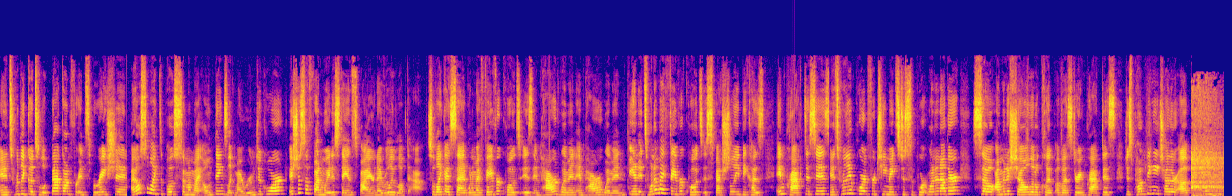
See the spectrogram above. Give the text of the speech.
and it's really good to look back on for inspiration. I also like to post some of my own things like my room decor. It's just a fun way to stay inspired and I really love the app. So like I said, one of my favorite quotes is empowered women empower women and it's one of my favorite quotes especially because in practices and it's really important for teammates to support one another. So I'm going to show a little clip of us during practice just pumping each other up.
